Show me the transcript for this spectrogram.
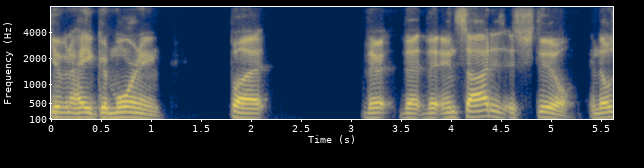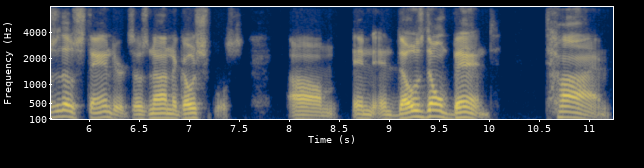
giving a hey, good morning. But the the the inside is, is still, and those are those standards, those non-negotiables. Um, and and those don't bend. Time,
